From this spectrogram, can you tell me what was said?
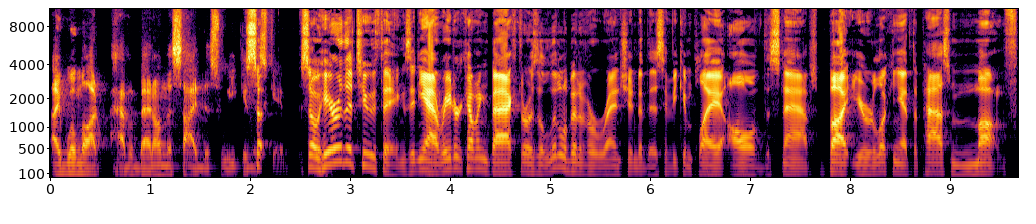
I will not have a bet on the side this week in So- this game. So here are the two things. And yeah, Reader coming back throws a little bit of a wrench into this if he can play all of the snaps. But you're looking at the past month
